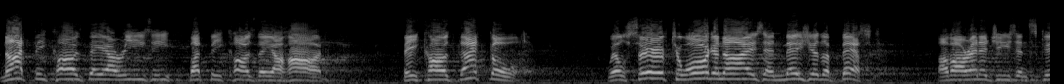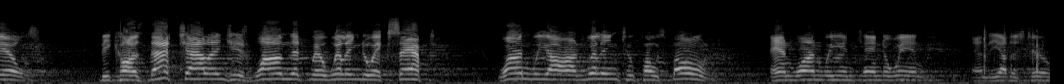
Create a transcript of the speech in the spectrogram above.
not because they are easy, but because they are hard. Because that goal will serve to organize and measure the best of our energies and skills because that challenge is one that we're willing to accept, one we are unwilling to postpone, and one we intend to win, and the others too.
